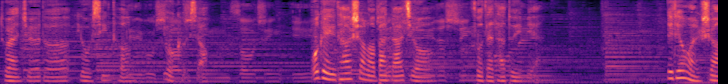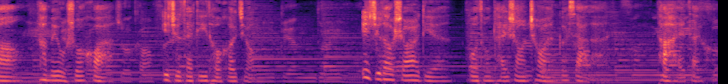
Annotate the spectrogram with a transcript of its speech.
突然觉得又心疼又可笑。我给他上了半打酒，坐在他对面。那天晚上，他没有说话，一直在低头喝酒，一直到十二点，我从台上唱完歌下来，他还在喝。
